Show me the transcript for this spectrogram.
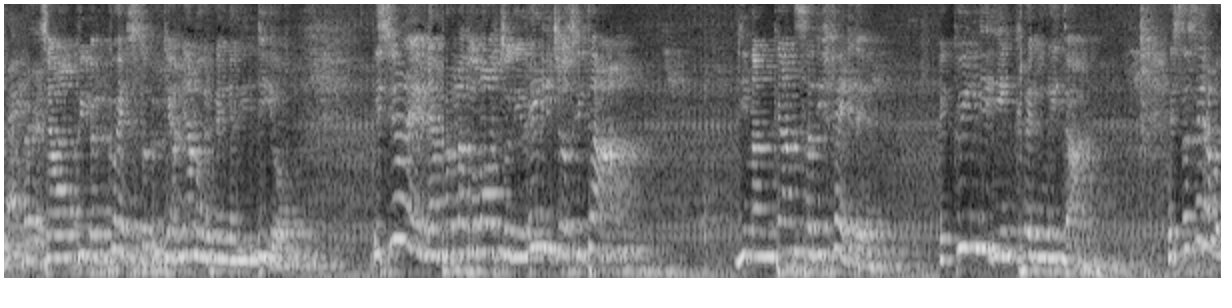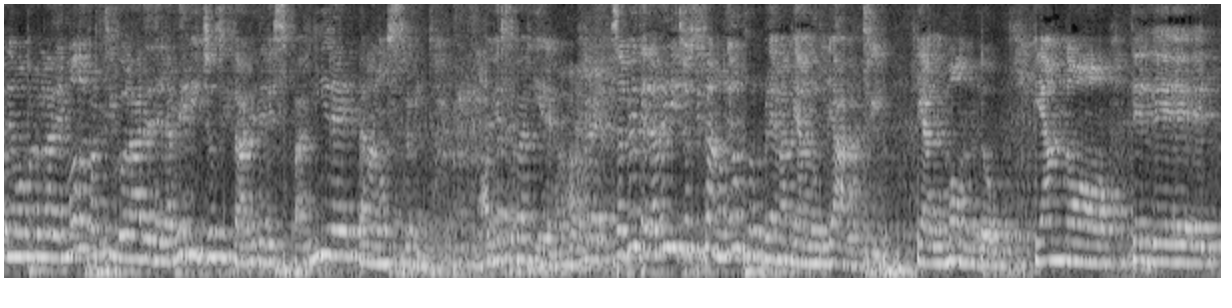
amen. Siamo qui per questo, perché amiamo il regno di Dio. Il Signore mi ha parlato molto di religiosità, di mancanza di fede e quindi di incredulità. E stasera vogliamo parlare in modo particolare della religiosità che deve sparire dalla nostra vita. Deve sparire. Sapete, la religiosità non è un problema che hanno gli altri, che ha il mondo, che hanno delle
